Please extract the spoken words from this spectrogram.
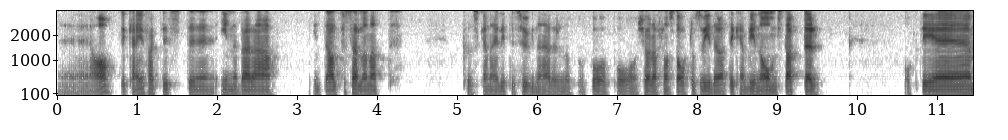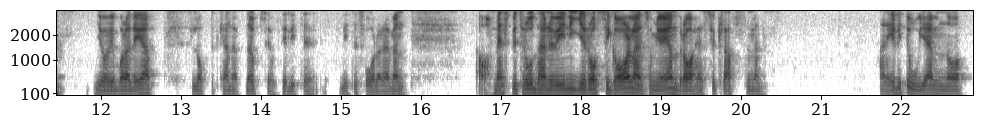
Eh, ja, det kan ju faktiskt eh, innebära inte alltför sällan att kuskarna är lite sugna här eller på, på, på att köra från start och så vidare, att det kan bli några omstarter. Och det gör ju bara det att loppet kan öppna upp sig och det är lite, lite svårare. Men ja, mest betrodd här nu är nio Rossi Garland som ju är en bra häst för klassen. Men han är lite ojämn och,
